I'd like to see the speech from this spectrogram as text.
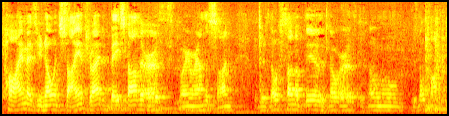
Time, as you know in science, right, is based on the Earth going around the sun. There's no sun up there, there's no Earth, there's no moon, there's no time.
